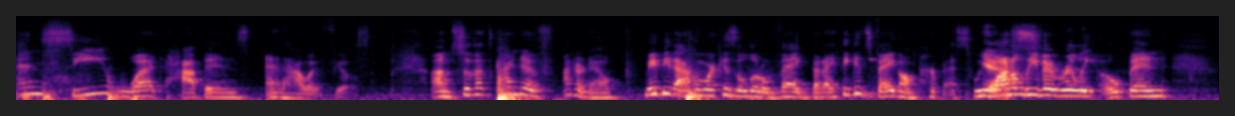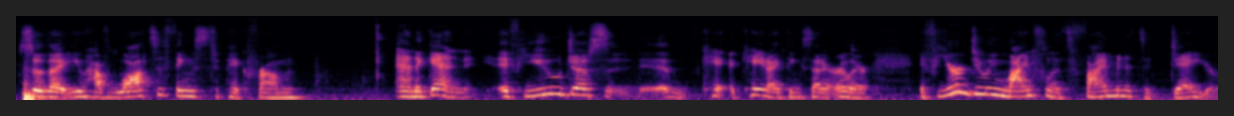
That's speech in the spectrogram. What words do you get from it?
and see what happens and how it feels. Um, so that's kind of, I don't know, maybe that homework is a little vague, but I think it's vague on purpose. We want to leave it really open so that you have lots of things to pick from. And again, if you just, uh, Kate, Kate, I think, said it earlier, if you're doing mindfulness five minutes a day, you're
